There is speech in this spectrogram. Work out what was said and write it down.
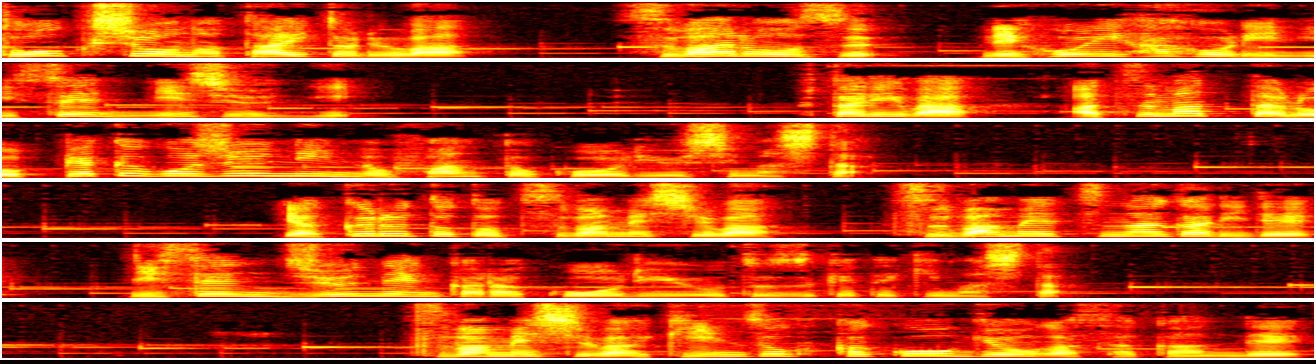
トークショーのタイトルは、スワローズ根掘り葉掘り2022。二人は集まった650人のファンと交流しました。ヤクルトと燕市は、燕つながりで2010年から交流を続けてきました。燕市は金属加工業が盛んで、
